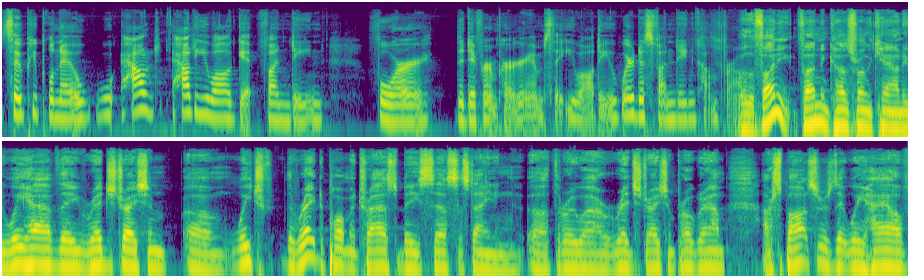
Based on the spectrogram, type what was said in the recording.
so people know how how do you all get funding for the different programs that you all do? Where does funding come from? Well, the funding funding comes from the county. We have the registration. Um, we tr- the rec department tries to be self sustaining uh, through our registration program. Our sponsors that we have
